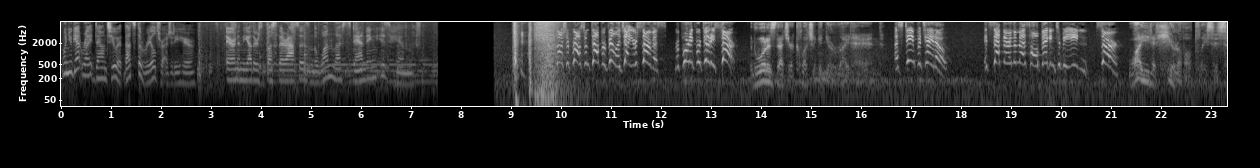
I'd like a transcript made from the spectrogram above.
When you get right down to it, that's the real tragedy here. Eren and the others bust their asses, and the one left standing is him. Sasha Braus from Dauper Village at your service! Reporting for duty, sir! And what is that you're clutching in your right hand? A steamed potato! It sat there in the mess hall begging to be eaten, sir! Why eat it here of all places?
